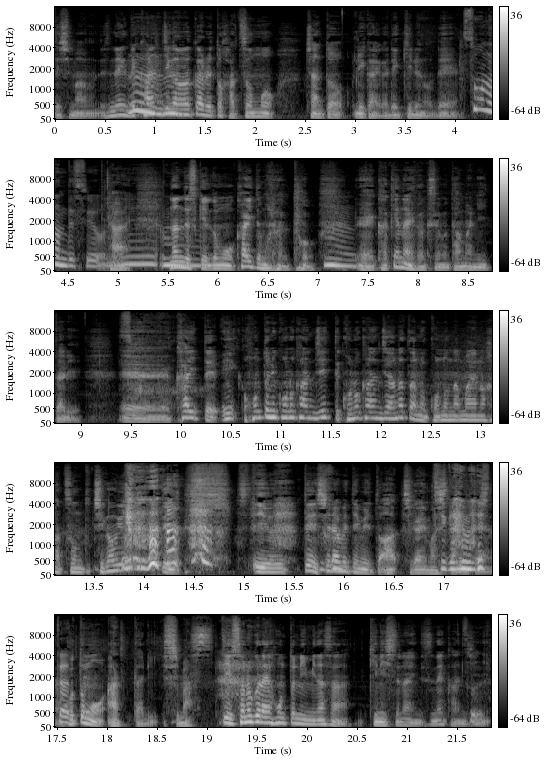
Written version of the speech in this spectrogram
てしまうんですね。で、漢字が分かると発音もちゃんと理解ができるので。そうなんですよね。はい。なんですけれども、書いてもらうと、うん、えー、書けない学生もたまにいたり、えー、書いて、え、本当にこの漢字ってこの漢字あなたのこの名前の発音と違うよって 言って調べてみると、あ、違いました。違いました。こともあったりします。で、そのぐらい本当に皆さん気にしてないんですね、漢字に。ね、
